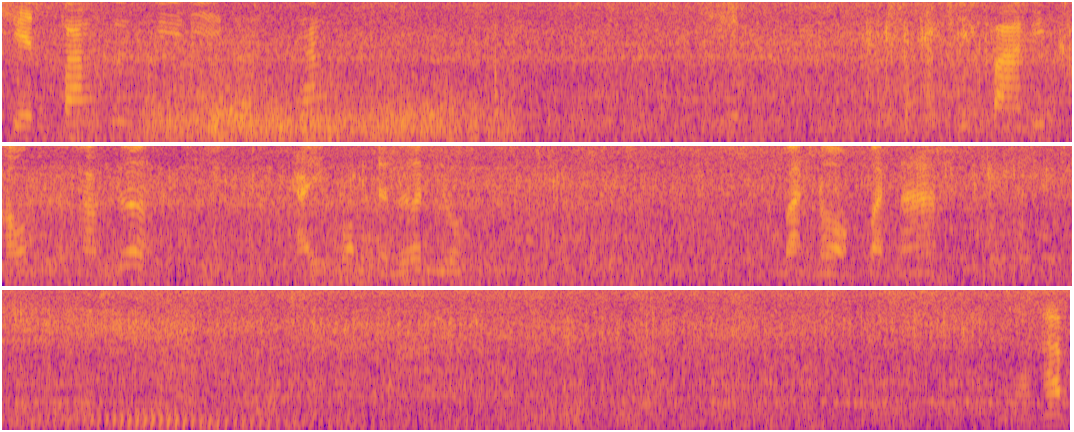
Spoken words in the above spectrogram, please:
เขตฟังพื้นที่นี่ก็ทั้งเขตทิศป่าทิศเขาอยู่นะครับเด้อไกลความจะเจริญอยู่บ้านนอกบ้านนา นะครับ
